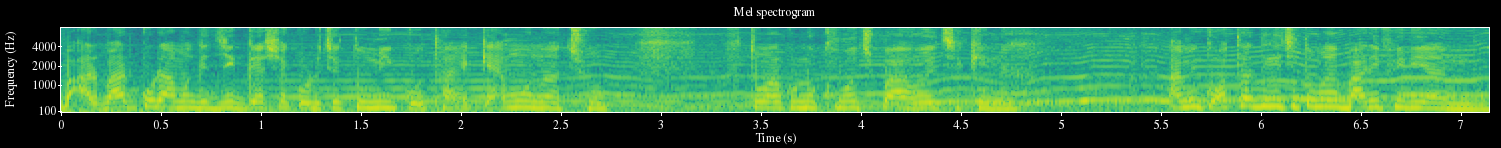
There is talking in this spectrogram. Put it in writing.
বারবার করে আমাকে জিজ্ঞাসা করেছে, তুমি কোথায়? কেমন আছো? তোমার কোনো খোঁজ পাওয়া হয়েছে কিনা? আমি কথা দিয়েছি, তোমার বাড়ি ফিরিয়ে আনব।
